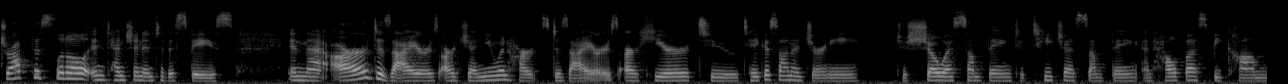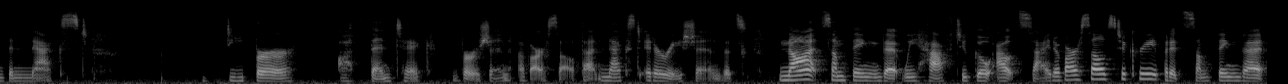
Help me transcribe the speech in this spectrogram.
drop this little intention into the space in that our desires, our genuine heart's desires, are here to take us on a journey, to show us something, to teach us something, and help us become the next deeper, authentic version of ourselves, that next iteration that's not something that we have to go outside of ourselves to create, but it's something that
